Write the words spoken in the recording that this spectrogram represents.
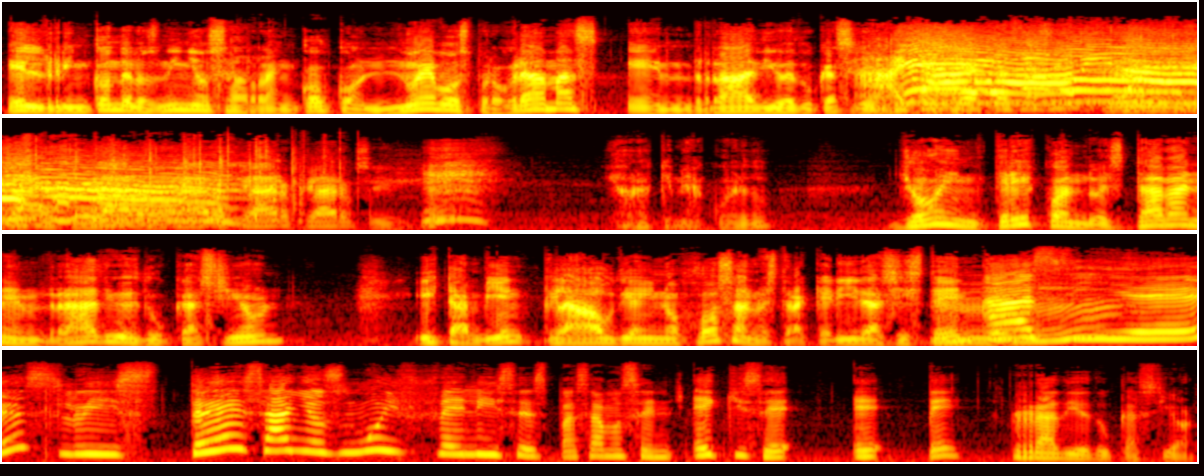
El Rincón de los Niños arrancó con nuevos programas en Radio Educación. Claro, claro, claro. Y ahora que me acuerdo, yo entré cuando estaban en Radio Educación y también Claudia Hinojosa, nuestra querida asistente. Así es, Luis. Tres años muy felices pasamos en XEP Radio Educación.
